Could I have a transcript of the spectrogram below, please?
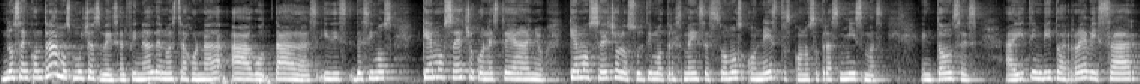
nos encontramos muchas veces al final de nuestra jornada agotadas y decimos, ¿qué hemos hecho con este año? ¿Qué hemos hecho los últimos tres meses? Somos honestos con nosotras mismas. Entonces, ahí te invito a revisar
